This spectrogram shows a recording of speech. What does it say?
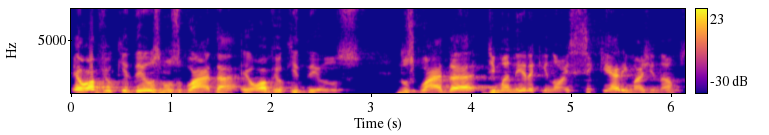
É óbvio que Deus nos guarda, é óbvio que Deus nos guarda de maneira que nós sequer imaginamos.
